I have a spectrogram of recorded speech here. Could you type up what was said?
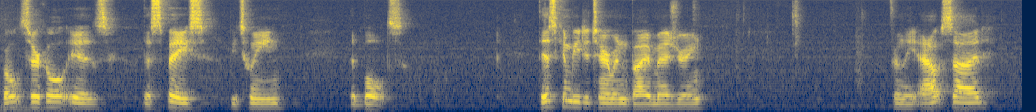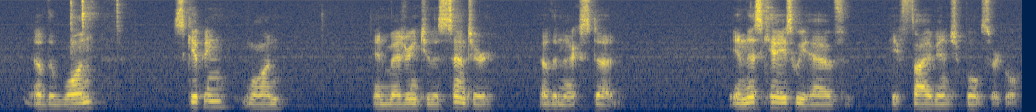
Bolt circle is the space between the bolts. This can be determined by measuring from the outside of the one, skipping one, and measuring to the center of the next stud. In this case, we have a 5 inch bolt circle.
